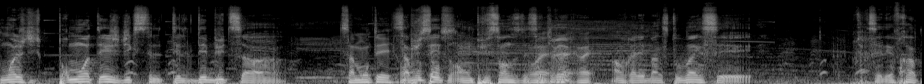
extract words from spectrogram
Moi, je pour moi, t'es, je dis que c'était le, début de sa, sa montée. sa en montée puissance. en puissance de sa Ouais, carrière. ouais, ouais. En vrai, les bangs to bangs, c'est. C'est des frappes.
